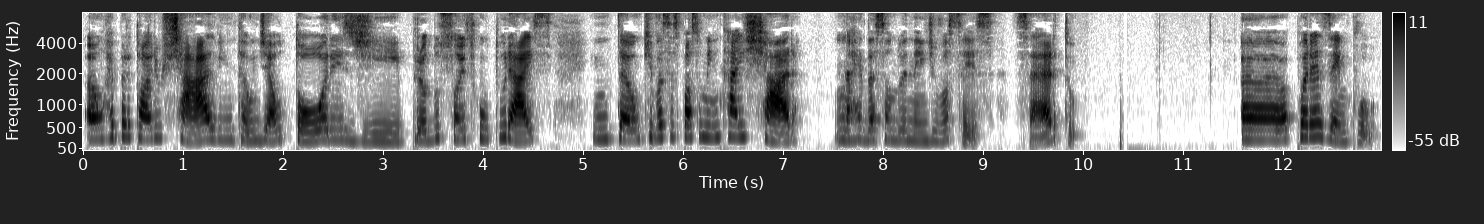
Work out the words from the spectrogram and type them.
ah, um repertório chave, então, de autores, de produções culturais, então, que vocês possam encaixar na redação do Enem de vocês, certo? Uh, por exemplo,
